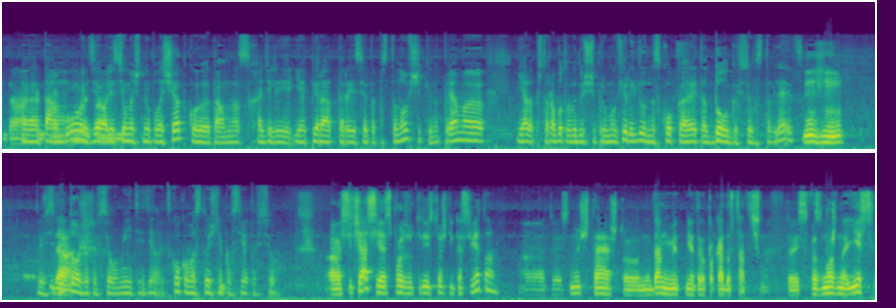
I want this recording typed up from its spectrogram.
да. Э, там мы делали там... съемочную площадку, там у нас ходили и операторы, и светопостановщики. Ну, прямо я просто работал ведущий прямой эфир и видел, насколько это долго все выставляется. Угу. То есть да. вы тоже это все умеете делать. Сколько у вас источников света все? А, сейчас я использую три источника света. А, то есть, ну, считаю, что на данный момент мне этого пока достаточно. То есть, возможно, есть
